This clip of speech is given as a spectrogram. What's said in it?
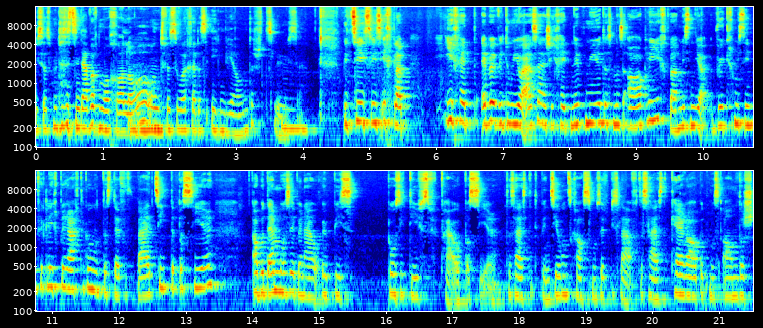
wieso es man das jetzt nicht einfach mal kann lassen Mhm. und versuchen, das irgendwie anders zu lösen. Beziehungsweise, ich glaube, ich hätte, eben wie du ja auch sagst, ich hätte nicht Mühe, dass man es angleicht, weil wir sind ja wirklich, wir sind für Gleichberechtigung und das darf auf beiden Seiten passieren. Aber dann muss eben auch etwas Positives für Frauen passieren. Das heißt, in der Pensionskasse muss etwas laufen. Das heißt, die Care-Arbeit muss anders,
